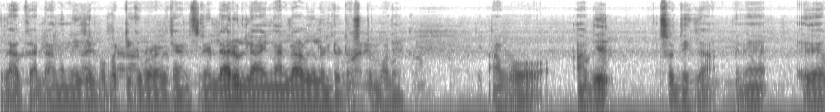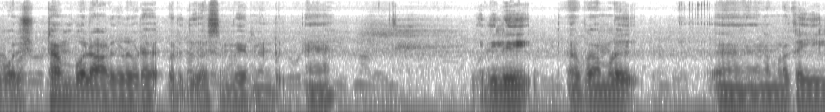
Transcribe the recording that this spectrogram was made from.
ഇതാക്കുക. അല്ലാന്നുണ്ടെങ്കിൽ ചിലപ്പോൾ പറ്റിക്കപ്പെടാൻ ചാൻസ് ഉണ്ട് എല്ലാവരും ഇല്ല. അതിന് നല്ല ആളുകളുണ്ട് കേട്ടോ ഇഷ്ടംപോലെ അപ്പോൾ അത് ശ്രദ്ധിക്കുക. പിന്നെ ഇതേപോലെ ഇഷ്ടം പോലെ ആളുകൾ ഇവിടെ ഒരു ദിവസം വരുന്നുണ്ട്. ഏഹ്? ഇതിൽ ഇപ്പോൾ നമ്മൾ നമ്മളെ കയ്യിൽ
